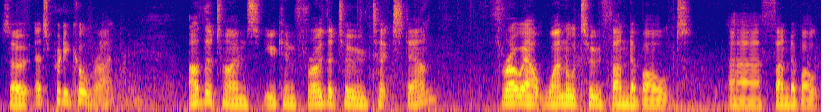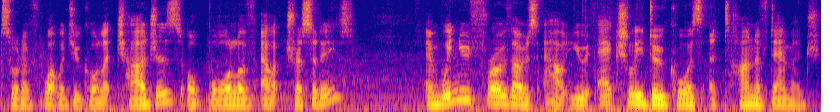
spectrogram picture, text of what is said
So it's pretty cool, right? Other times you can throw the two ticks down, throw out one or two Thunderbolt, uh, Thunderbolt sort of, what would you call it, charges or ball of electricities. And when you throw those out, you actually do cause a ton of damage.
